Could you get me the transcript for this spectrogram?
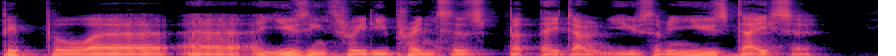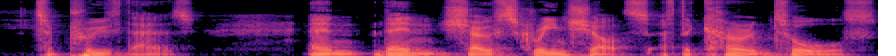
people uh, uh, are using 3D printers but they don't use them and use data to prove that, and then show screenshots of the current tools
